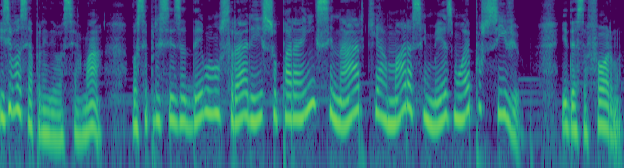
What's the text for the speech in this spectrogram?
E se você aprendeu a se amar, você precisa demonstrar isso para ensinar que amar a si mesmo é possível. E dessa forma,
